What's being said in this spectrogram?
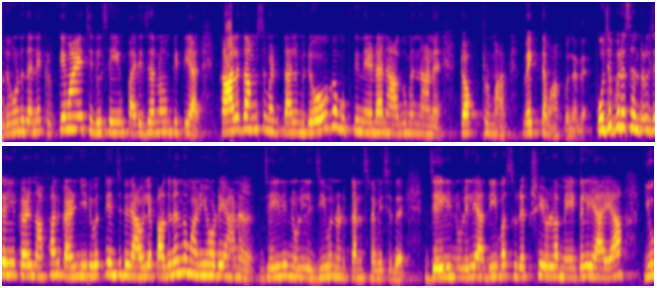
അതുകൊണ്ട് തന്നെ കൃത്യമായ ചികിത്സയും പരിചരണവും കിട്ടിയാൽ കാലതാമസം എടുത്താലും രോഗമുക്തി നേടാനാകുമെന്നാണ് ഡോക്ടർമാർ വ്യക്തമാക്കുന്നത്. പൂജപ്പുര സെൻട്രൽ ജയിലിൽ കഴിഞ്ഞ അഫാൻ കഴിഞ്ഞ ഇരുപത്തിയഞ്ചിന് രാവിലെ പതിനൊന്ന് മണിയോടെയാണ് ജയിലിനുള്ളിൽ ജീവനൊടുക്കാൻ ശ്രമിച്ചത്. ജയിലിനുള്ളിലെ അതീവ സുരക്ഷയുള്ള മേഖലയായ യു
